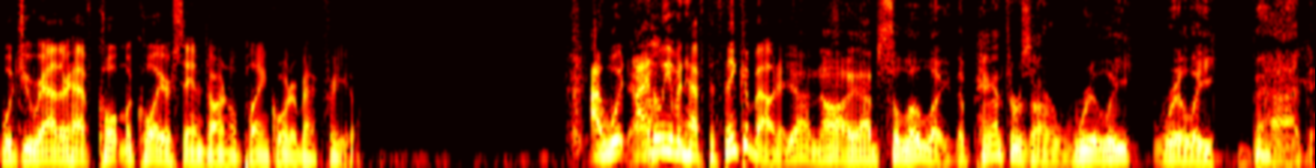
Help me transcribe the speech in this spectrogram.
would you rather have Colt McCoy or Sam Darnold playing quarterback for you? I would. Yeah. I don't even have to think about it. Yeah, no, absolutely. The Panthers are really, really bad.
